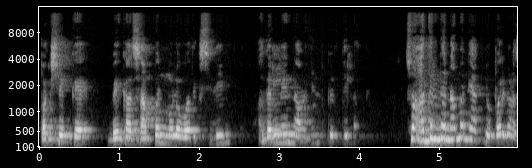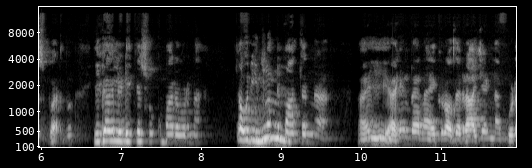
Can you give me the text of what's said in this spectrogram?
ಪಕ್ಷಕ್ಕೆ ಬೇಕಾದ ಸಂಪನ್ಮೂಲ ಒದಗಿಸಿದ್ದೀವಿ. ಅದರಲ್ಲೇ ನಾವು ಹಿಂದೆ ಬಿದ್ದಿಲ್ಲ. ಸೊ ಅದರಿಂದ ನಮ್ಮನ್ನು ಯಾಕೆ ಪರಿಗಣಿಸಬಾರ್ದು? ಈಗಾಗಲೇ ಡಿ ಕೆ ಶಿವಕುಮಾರ್ ಅವ್ರನ್ನ ಅವ್ರು ಇನ್ನೊಂದು ಮಾತನ್ನ ಈ ಅಹಿಂದ ನಾಯಕರು ಅದರ ರಾಜಣ್ಣ ಕೂಡ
